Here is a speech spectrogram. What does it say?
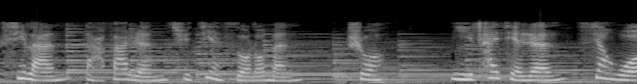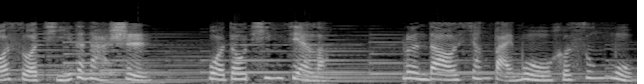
西兰打发人去见所罗门，说：“你差遣人向我所提的那事，我都听见了。论到香柏木和松木，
